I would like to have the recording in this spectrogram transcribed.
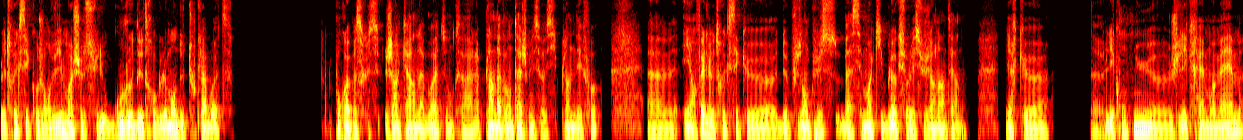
le truc, c'est qu'aujourd'hui, moi, je suis le goulot d'étranglement de toute la boîte. Pourquoi? Parce que j'incarne la boîte, donc ça a plein d'avantages, mais ça a aussi plein de défauts. Euh, et en fait, le truc, c'est que de plus en plus, bah, c'est moi qui bloque sur les sujets en interne. C'est-à-dire que les contenus, euh, je les crée moi-même.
